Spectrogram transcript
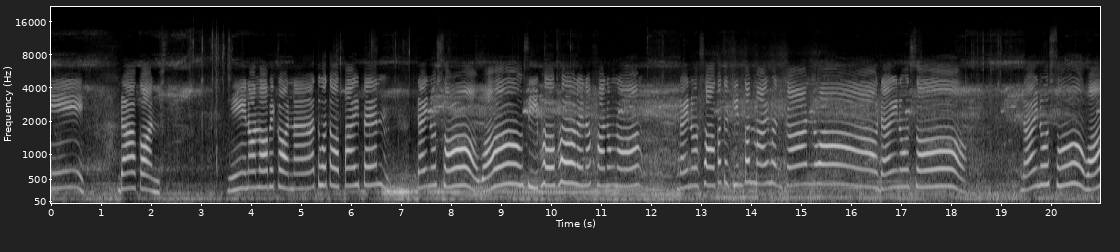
นี่ดากอนนี่นอนรอไปก่อนนะ ตัวต่อไปเป็น ไดโนเสาร์ว้าวสีเพอร์เพอร์เลยนะคะน้องๆไดโนเสาร์ก็จะกินต้นไม้เหมือนกันว้าวไดโนเสาร์ไดโนเสาร์ว้า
